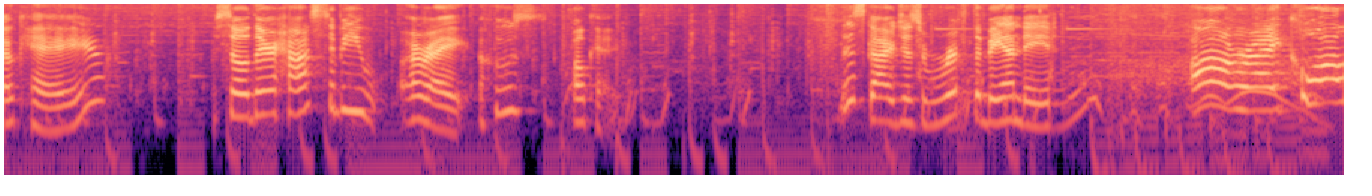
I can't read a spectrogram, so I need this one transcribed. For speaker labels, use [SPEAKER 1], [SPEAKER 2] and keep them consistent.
[SPEAKER 1] Okay. So there has to be... All right. Who's... Okay. This guy just ripped the band-aid. All right. Qualified.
